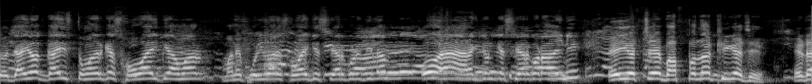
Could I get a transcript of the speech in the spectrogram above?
তো যাই হোক গাইস তোমাদেরকে সবাইকে আমার মানে পরিবারের সবাইকে শেয়ার করে দিলাম। ও হ্যাঁ আরেকজনকে শেয়ার করা হয়নি। এই হচ্ছে বাপ্পাদা ঠিক আছে? এটা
